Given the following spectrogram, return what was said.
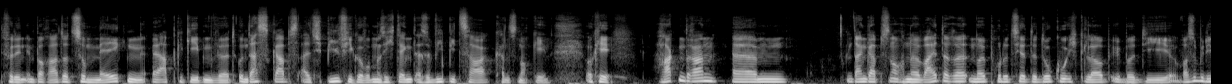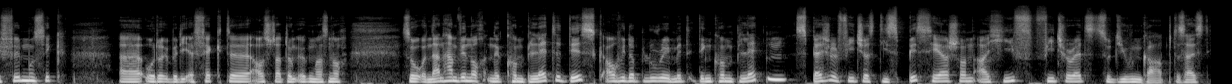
für den Imperator zum Melken abgegeben wird. Und das gab es als Spielfigur, wo man sich denkt, also wie bizarr kann es noch gehen. Okay, Haken dran. Ähm, dann gab es noch eine weitere neu produzierte Doku, ich glaube, über die, was über die Filmmusik äh, oder über die Effekte, Ausstattung, irgendwas noch. So, und dann haben wir noch eine komplette Disc, auch wieder Blu-ray, mit den kompletten Special Features, die es bisher schon Archiv-Featurettes zu Dune gab. Das heißt,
